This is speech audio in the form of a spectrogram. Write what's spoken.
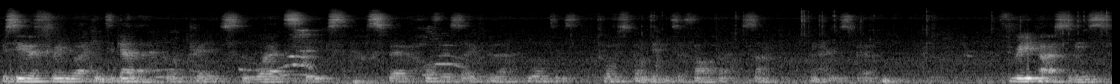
we see the three working together. God creates, the Word speaks, the Spirit hovers over the waters, corresponding to Father, Son, and Holy Spirit. Three persons,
